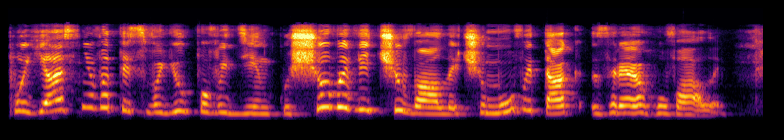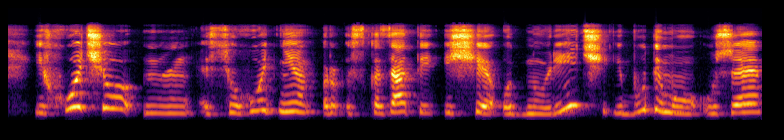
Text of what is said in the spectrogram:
Пояснювати свою поведінку, що ви відчували, чому ви так зреагували. І хочу сьогодні сказати іще одну річ, і будемо вже е,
